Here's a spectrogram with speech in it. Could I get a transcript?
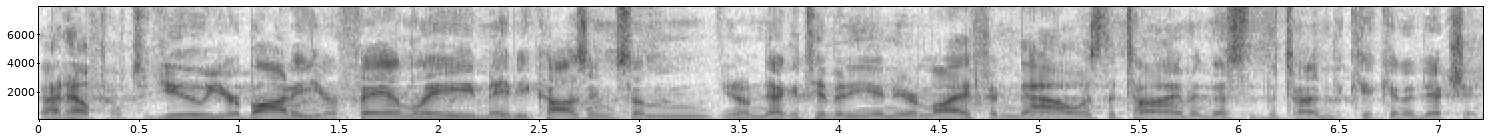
Not helpful to you, your body, your family, maybe causing some you know, negativity in your life, and now is the time, and this is the time to kick an addiction.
